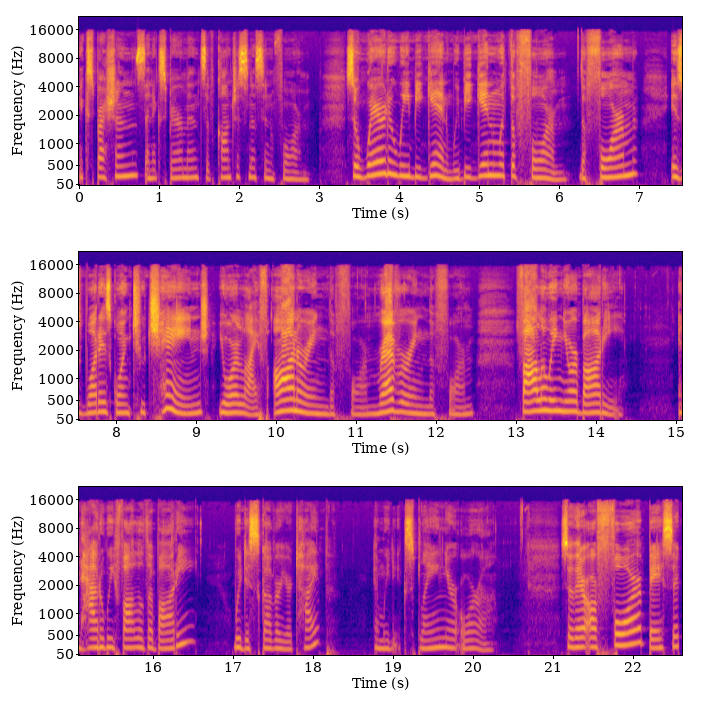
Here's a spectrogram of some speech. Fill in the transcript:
expressions and experiments of consciousness in form. So, where do we begin? We begin with the form. The form is what is going to change your life, honoring the form, revering the form, following your body. And how do we follow the body? We discover your type and we explain your aura. So there are four basic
